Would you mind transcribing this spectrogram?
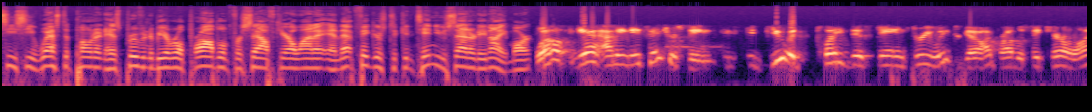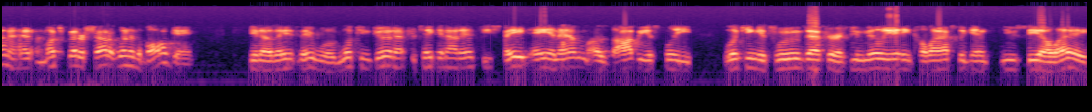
SEC West opponent has proven to be a real problem for South Carolina, and that figures to continue Saturday night. Mark. Well, yeah. I mean it's interesting. If you had played this game three weeks ago, I'd probably say Carolina had a much better shot at winning the ball game. You know, they they were looking good after taking out NC State. A and M was obviously licking its wounds after a humiliating collapse against UCLA.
